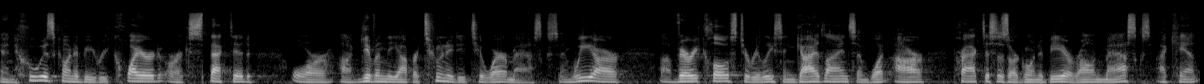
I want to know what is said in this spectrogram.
And who is going to be required or expected or uh, given the opportunity to wear masks? And we are uh, very close to releasing guidelines and what our practices are going to be around masks. I can't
